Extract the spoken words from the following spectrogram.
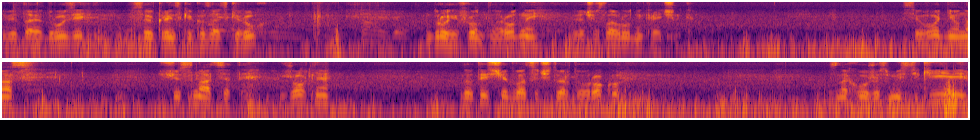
Вітаю, друзі! Всеукраїнський козацький рух. Другий фронт народний В'ячеслав Рудник Речник. Сьогодні у нас 16 жовтня 2024 року. Знаходжусь в місті Києві.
